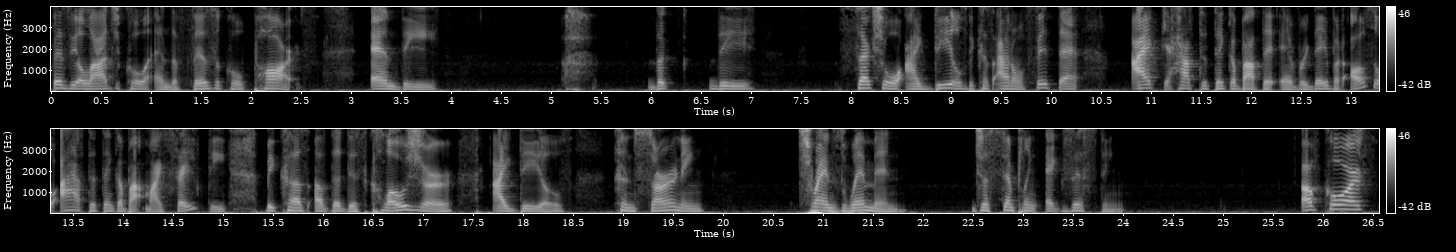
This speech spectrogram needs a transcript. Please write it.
physiological and the physical parts and the the the sexual ideals because I don't fit that I have to think about that every day, but also I have to think about my safety because of the disclosure ideals concerning trans women just simply existing. Of course,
